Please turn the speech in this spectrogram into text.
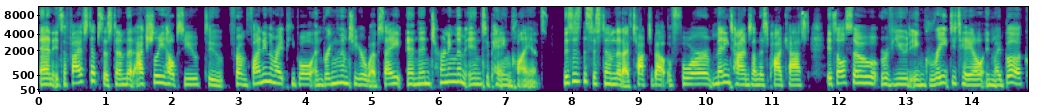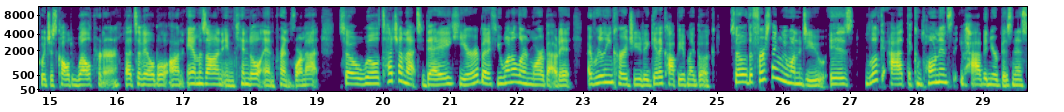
And it's a five step system that actually helps you to from finding the right people and bringing them to your website and then turning them into paying clients. This is the system that I've talked about before many times on this podcast. It's also reviewed in great detail in my book, which is called Wellpreneur. That's available on Amazon in Kindle and print format. So we'll touch on that today here, but if you want to learn more about it, I really encourage you to get a copy of my book. So the first thing we want to do is look at the components that you have in your business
